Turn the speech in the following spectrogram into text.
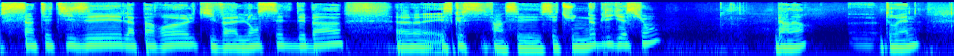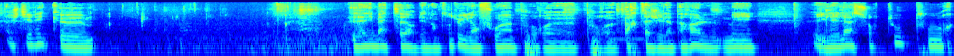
synthétiser la parole, qui va lancer le débat. Euh, Est-ce que, enfin, c'est c'est une obligation, Bernard, Druen Je dirais que Bien entendu, il en faut un pour, euh, pour partager la parole, mais il est là surtout pour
